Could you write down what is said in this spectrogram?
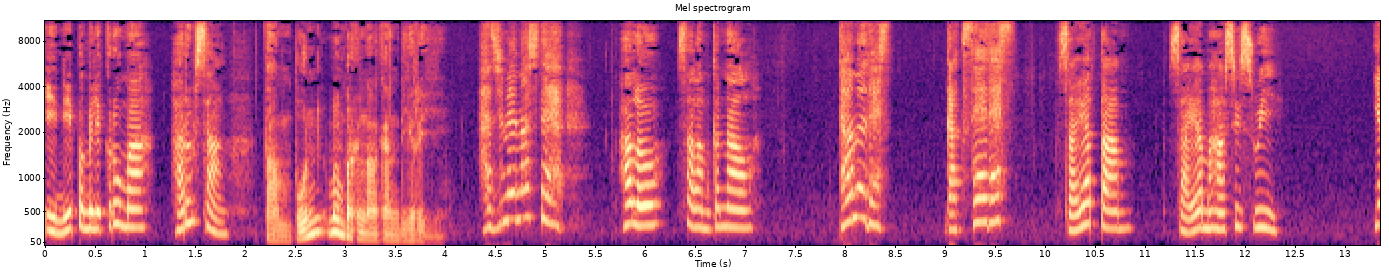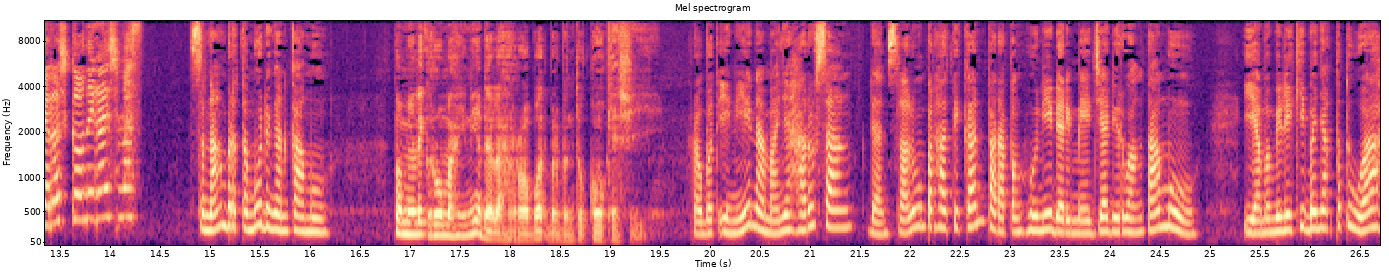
ini pemilik rumah, Harusan. Tam pun memperkenalkan diri. Hajime Halo, salam kenal. Tam desu. Gakusei desu. Saya Tam. Saya mahasiswi. Yoroshiku onegaishimasu. Senang bertemu dengan kamu. Pemilik rumah ini adalah robot berbentuk Kokeshi. Robot ini namanya Harusang dan selalu memperhatikan para penghuni dari meja di ruang tamu. Ia memiliki banyak petuah.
